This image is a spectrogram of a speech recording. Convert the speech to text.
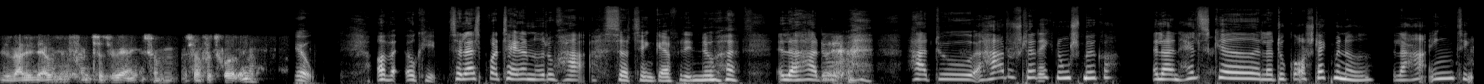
det være lidt ærgerligt for en tatovering, som så fortrød, ikke? Jo. Og okay, så lad os prøve at tale om noget, du har, så tænker jeg, fordi nu har, eller har du, har du, har du slet ikke nogen smykker? Eller en halskæde, eller du går slet ikke med noget? Eller har ingenting?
